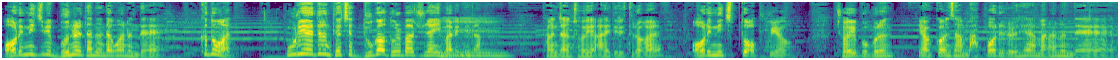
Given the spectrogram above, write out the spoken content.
어린이집이 문을 닫는다고 하는데, 그동안 우리 애들은 대체 누가 돌봐주냐 이 말입니다. 음, 당장 저희 아이들이 들어갈 어린이집도 없고요. 저희 부부는 여건상 맞벌이를 해야만 하는데,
